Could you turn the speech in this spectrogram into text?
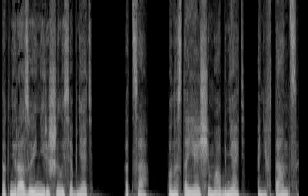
так ни разу и не решилась обнять отца. По-настоящему обнять, а не в танце.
